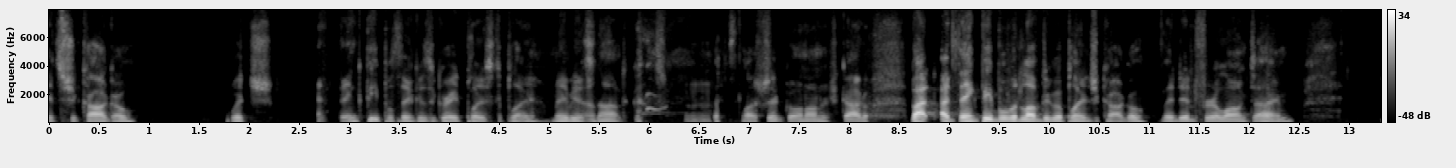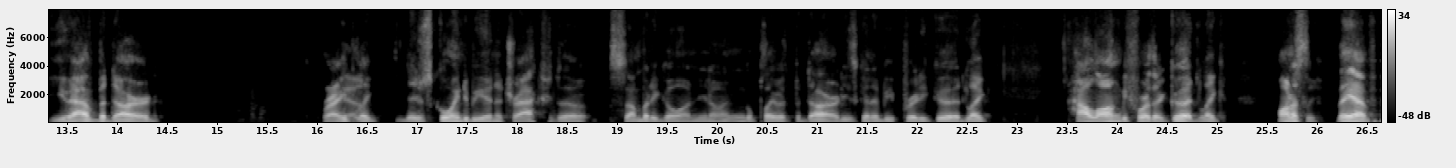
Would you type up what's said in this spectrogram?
it's Chicago, which I think people think is a great place to play. Maybe Yeah. it's not. 'cause Mm. There's a lot of shit going on in Chicago. But I think people would love to go play in Chicago. They did for a long time. You have Bedard, right? Yeah. Like there's going to be an attraction to somebody going, you know, I'm gonna go play with Bedard. He's gonna be pretty good. Like, how long before they're good? Like, honestly, they have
